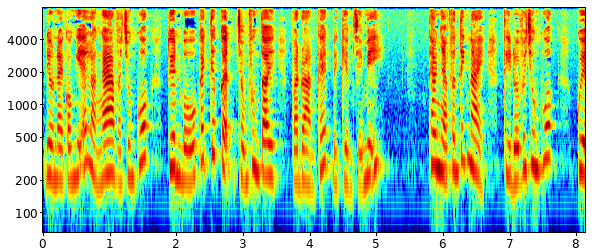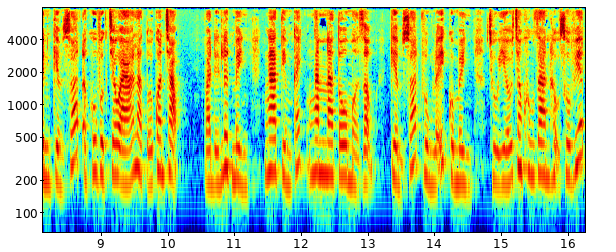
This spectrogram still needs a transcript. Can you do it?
điều này có nghĩa là Nga và Trung Quốc tuyên bố cách tiếp cận chống phương Tây và đoàn kết để kiềm chế Mỹ. Theo nhà phân tích này, thì đối với Trung Quốc, quyền kiểm soát ở khu vực châu Á là tối quan trọng và đến lượt mình, Nga tìm cách ngăn NATO mở rộng, kiểm soát vùng lợi ích của mình, chủ yếu trong không gian hậu Xô Viết,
